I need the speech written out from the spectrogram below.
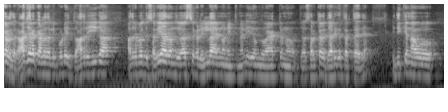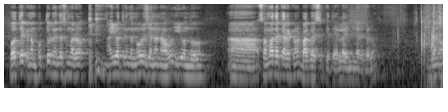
ಕಾಲದಲ್ಲಿ, ರಾಜರ ಕಾಲದಲ್ಲಿ ಕೂಡ ಇತ್ತು. ಆದರೆ ಈಗ ಅದರ ಬಗ್ಗೆ ಸರಿಯಾದ ಒಂದು ವ್ಯವಸ್ಥೆಗಳಿಲ್ಲ ಎನ್ನುವ ನಿಟ್ಟಿನಲ್ಲಿ ಒಂದು ಆ್ಯಕ್ಟನ್ನು ಸರ್ಕಾರ ಜಾರಿಗೆ ತರ್ತಾ ಇದೆ. ಇದಕ್ಕೆ ನಾವು ಬಹುತೇಕ ನಮ್ಮ ಪುತ್ತೂರಿನಿಂದ ಸುಮಾರು ಐವತ್ತರಿಂದ ನೂರು ಜನ ನಾವು ಈ ಒಂದು ಸಂವಾದ ಕಾರ್ಯಕ್ರಮ ಭಾಗವಹಿಸಲಿಕ್ಕಿದೆ ಎಲ್ಲ ಇಂಜಿನಿಯರ್ಗಳು. ಇದನ್ನು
